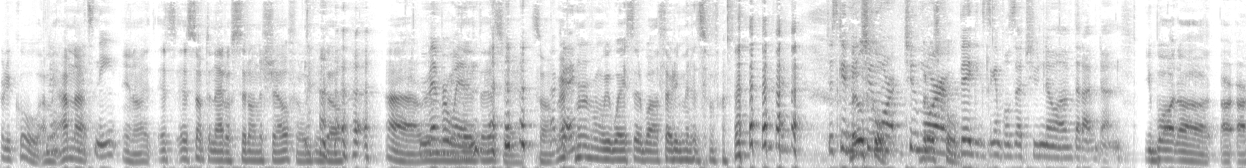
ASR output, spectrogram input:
pretty cool. I mean, I'm not. it's neat. You know, it, it's it's something that'll sit on the shelf and we can go. Ah, Remember we when. did this? Yeah. So Okay. remember when we wasted about 30 minutes of. Just give me two cool. more two But more cool. big examples that you know of that I've done. You bought uh, our, our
